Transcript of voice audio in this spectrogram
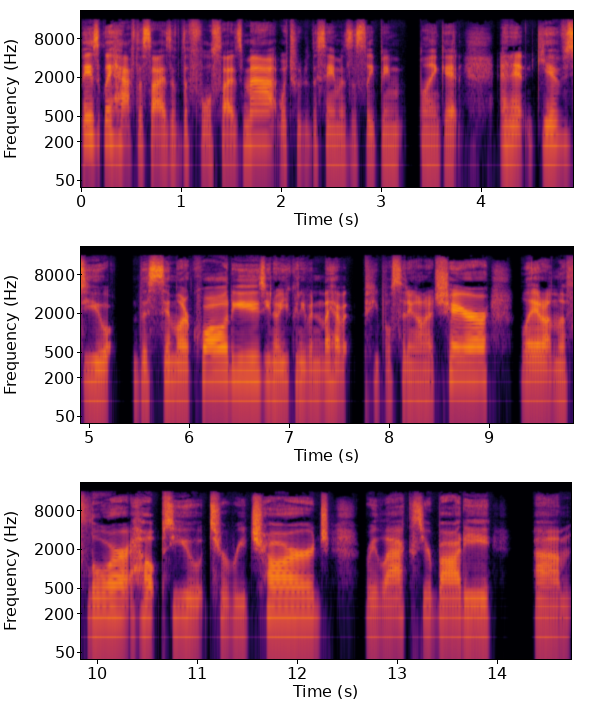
basically half the size of the full size mat, which would be the same as the sleeping blanket. And it gives you the similar qualities. You know, you can even, they have people sitting on a chair, lay it on the floor, helps you to recharge, relax your body, um,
